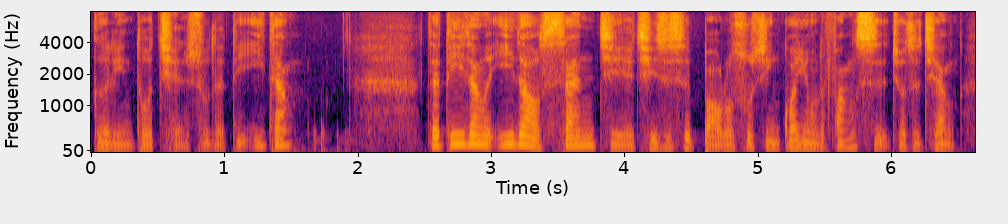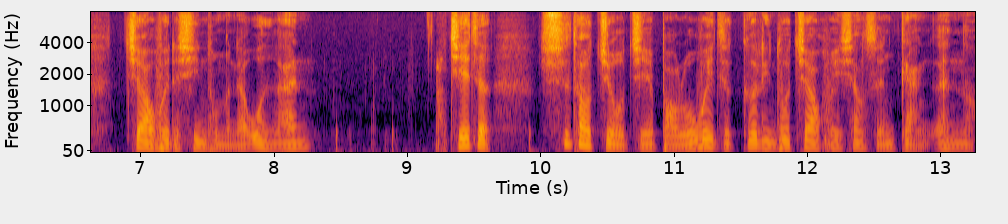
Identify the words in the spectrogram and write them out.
哥林多前书的第一章。在第一章的一到三节，其实是保罗书信惯用的方式，就是向教会的信徒们来问安。接着四到九节，保罗为着哥林多教会向神感恩呢。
